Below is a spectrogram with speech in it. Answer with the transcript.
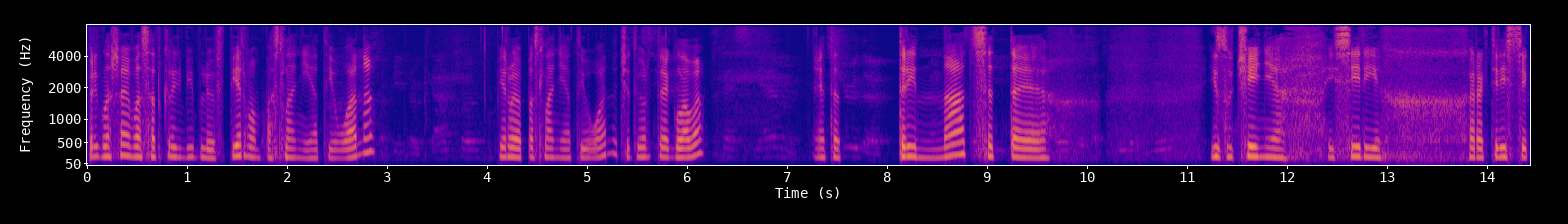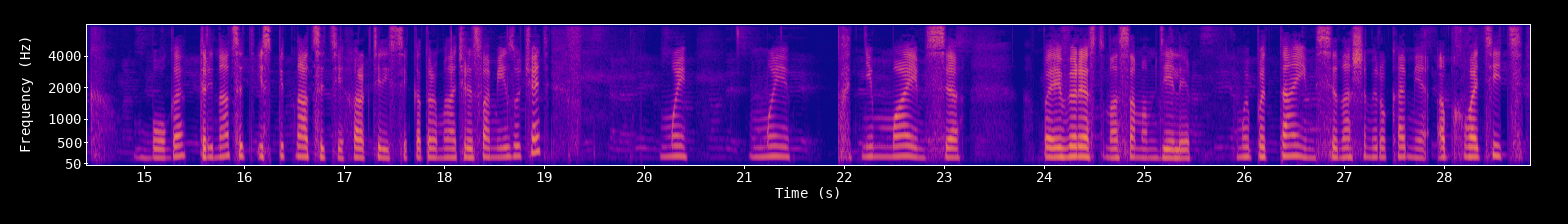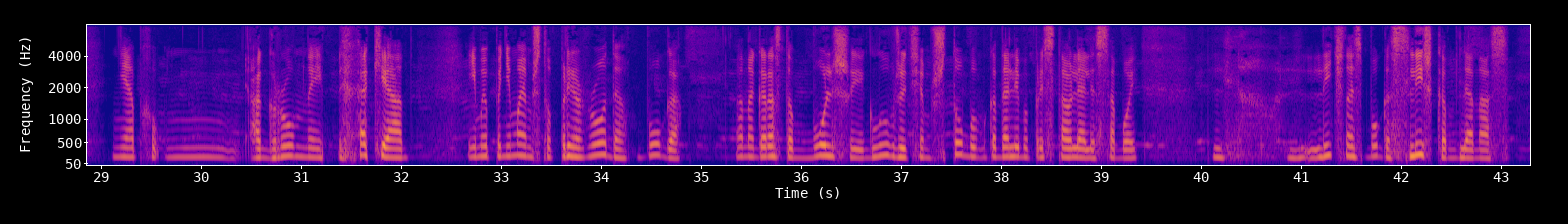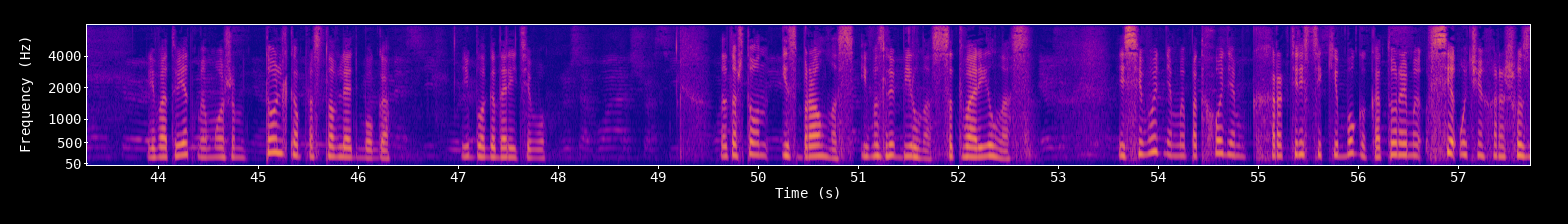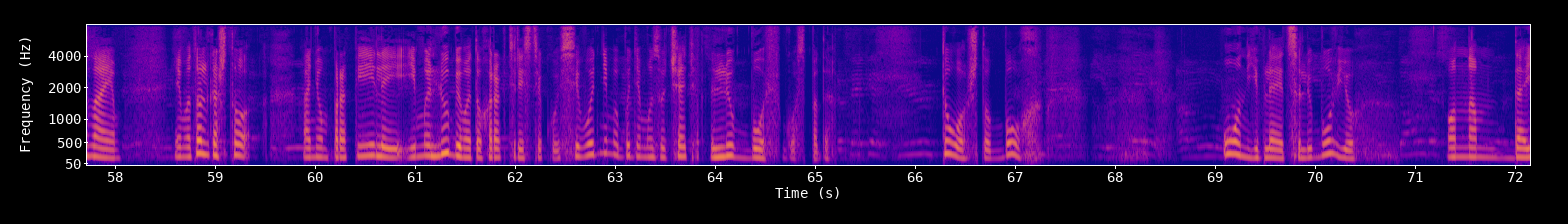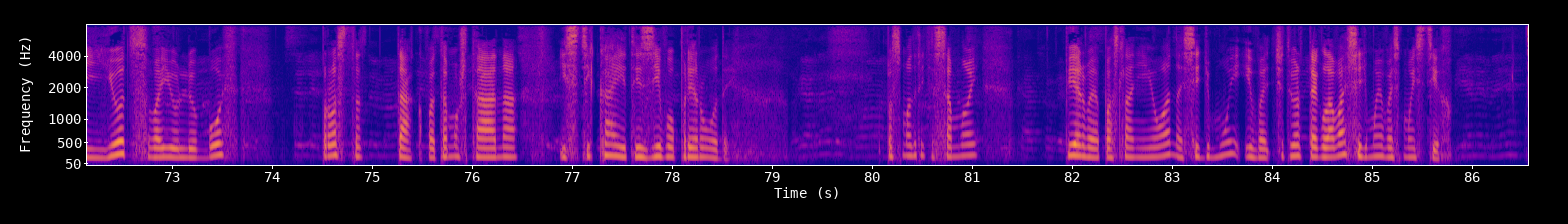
Приглашаю вас открыть Библию в первом послании от Иоанна. Первое послание от Иоанна, четвертая глава. Это тринадцатое изучение из серии характеристик Бога. 13 из 15 характеристик, которые мы начали с вами изучать. Мы, мы поднимаемся по Эвересту на самом деле. Мы пытаемся нашими руками обхватить необх... огромный океан. И мы понимаем, что природа Бога, она гораздо больше и глубже, чем что бы мы когда-либо представляли собой. Личность Бога слишком для нас. И в ответ мы можем только прославлять Бога и благодарить Его за то, что Он избрал нас и возлюбил нас, сотворил нас. И сегодня мы подходим к характеристике Бога, которые мы все очень хорошо знаем. И мы только что о нем пропели, и мы любим эту характеристику. Сегодня мы будем изучать любовь Господа. То, что Бог, Он является любовью, Он нам дает свою любовь просто так, потому что она истекает из Его природы. Посмотрите со мной Первое послание Иоанна, 7 и 4 глава, 7 и 8 стих.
